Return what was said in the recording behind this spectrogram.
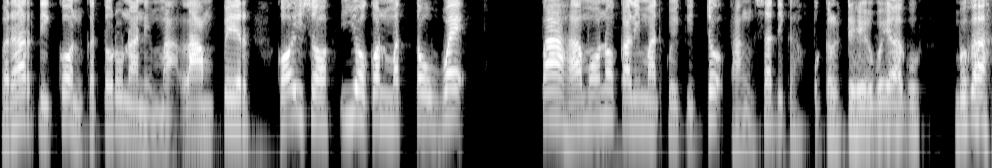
berarti kon keturunan mak lampir. Kok iso? Iyo kon metowek pahamono kalimat kue kicok bangsa dikah pegel dewe aku. Buka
